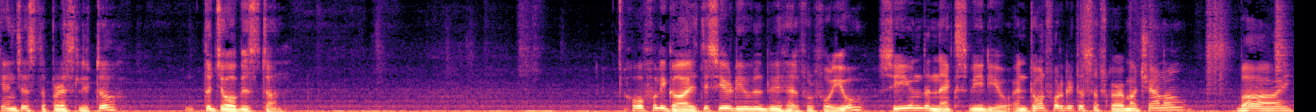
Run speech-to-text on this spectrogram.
And just the press little. The job is done hopefully guys this video will be helpful for you. See you in the next video. And don't forget to subscribe my channel. Bye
